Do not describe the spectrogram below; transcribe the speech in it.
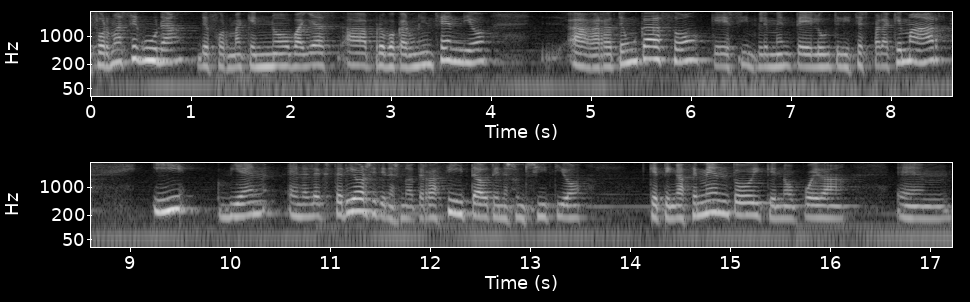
forma segura, de forma que no vayas a provocar un incendio, agárrate un cazo que simplemente lo utilices para quemar y bien en el exterior, si tienes una terracita o tienes un sitio que tenga cemento y que no pueda em,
